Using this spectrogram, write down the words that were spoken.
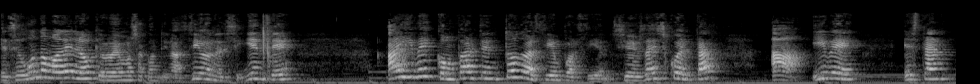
El segundo modelo que vemos a continuación, el siguiente, A y B comparten todo al 100%. Si os dais cuenta, A y B están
